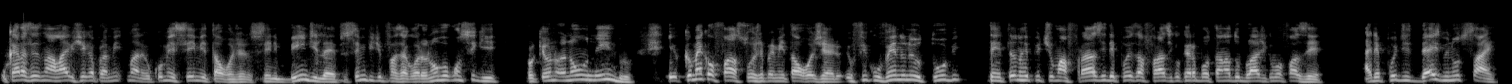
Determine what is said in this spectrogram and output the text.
o cara às vezes na live chega para mim, mano, eu comecei a imitar o Rogério Ceni bem de leve. Se você me pedir pra fazer agora, eu não vou conseguir, porque eu não, eu não lembro. E como é que eu faço hoje para imitar o Rogério? Eu fico vendo no YouTube tentando repetir uma frase e depois a frase que eu quero botar na dublagem que eu vou fazer. Aí depois de 10 minutos sai.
